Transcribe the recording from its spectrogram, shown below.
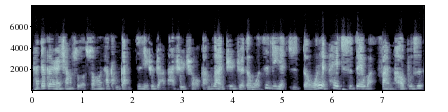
他在跟人相处的时候，他敢不敢自己去表达需求，敢不敢去觉得我自己也值得，我也配吃这一碗饭啊，而不是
